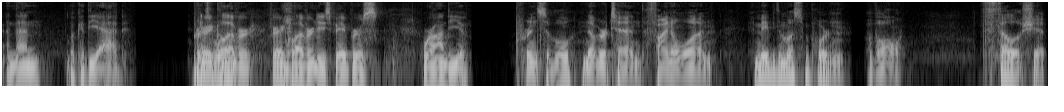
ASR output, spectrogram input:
and then look at the ad. Principle very clever, very clever newspapers. We're on to you. Principle number ten, the final one, and maybe the most important of all: fellowship.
